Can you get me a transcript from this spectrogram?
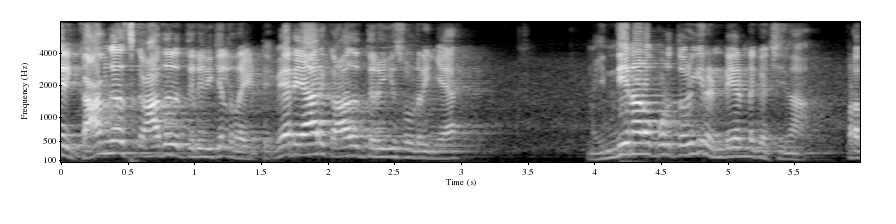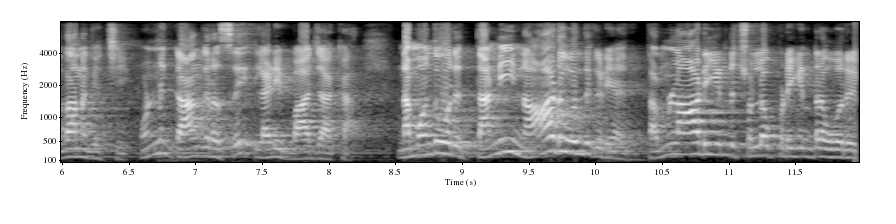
சரி காங்கிரஸ்க்கு ஆதரவு தெரிவிக்கல் ரைட்டு. வேறு யாருக்கு ஆதரவு தெரிவிக்க சொல்கிறீங்க இந்திய நாடை பொறுத்த வரைக்கும் ரெண்டே ரெண்டு கட்சி தான். பிரதான கட்சி. ஒன்று காங்கிரஸ் இல்லாட்டி பாஜக. நம்ம வந்து ஒரு தனி நாடு வந்து கிடையாது. தமிழ்நாடு என்று சொல்லப்படுகின்ற ஒரு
